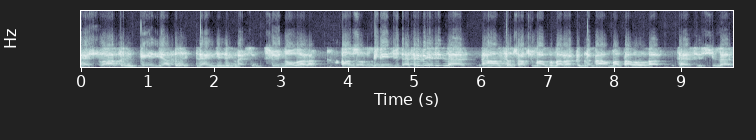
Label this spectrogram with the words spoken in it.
təşkilatın qeydiyyatı ləngidilməsin süni olaraq. Ancaq birinci dəfə verirlər, hansısa çatışmazlıqlar haqqında məlumat alırlar təsisçilər.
